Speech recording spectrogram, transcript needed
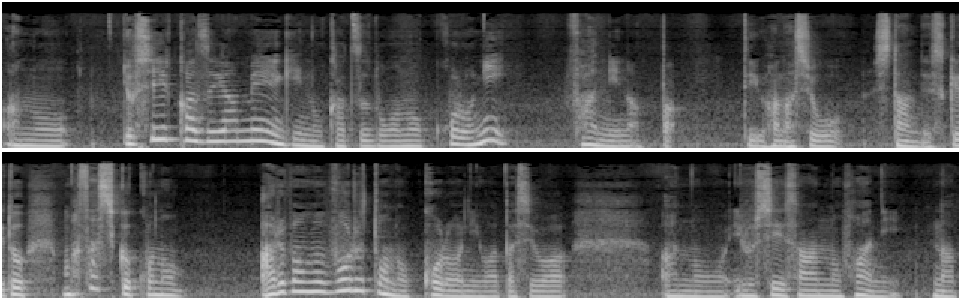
あの吉井和也名義の活動の頃にファンになったっていう話をしたんですけどまさしくこのアルバム「ボルト」の頃に私はあの吉井さんのファンになっ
